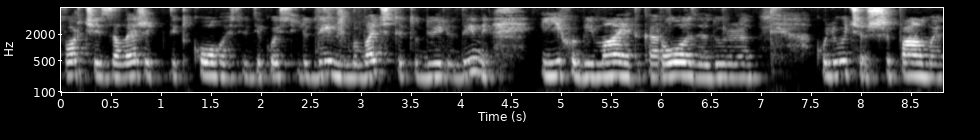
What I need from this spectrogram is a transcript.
творчість залежить від когось, від якоїсь людини. Ви бачите тут дві людини, і їх обіймає така роза, дуже колюча, з шипами.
